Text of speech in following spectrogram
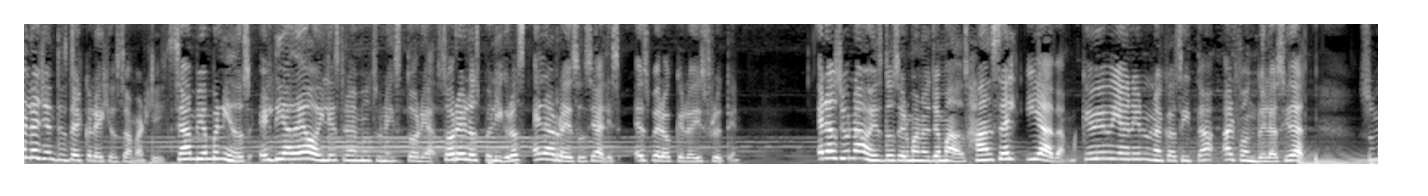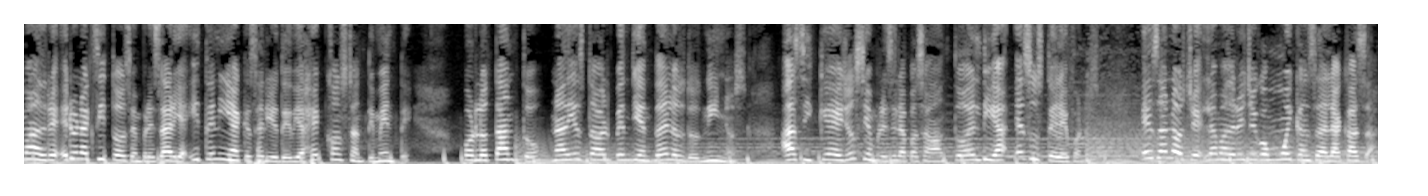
Hola oyentes del Colegio Summerhill, sean bienvenidos. El día de hoy les traemos una historia sobre los peligros en las redes sociales. Espero que lo disfruten. Érase una vez dos hermanos llamados Hansel y Adam que vivían en una casita al fondo de la ciudad. Su madre era una exitosa empresaria y tenía que salir de viaje constantemente. Por lo tanto, nadie estaba al pendiente de los dos niños, así que ellos siempre se la pasaban todo el día en sus teléfonos. Esa noche la madre llegó muy cansada a la casa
